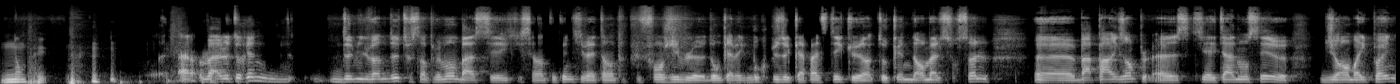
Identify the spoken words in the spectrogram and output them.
Non plus. Bah, le token 2022, tout simplement, bah, c'est un token qui va être un peu plus fongible, donc avec beaucoup plus de capacité qu'un token normal sur Sol. Euh, bah, par exemple, euh, ce qui a été annoncé euh, durant Breakpoint,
